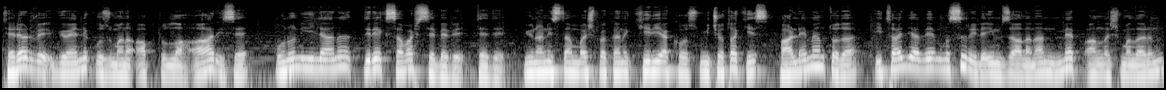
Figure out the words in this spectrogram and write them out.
terör ve güvenlik uzmanı Abdullah Ağar ise bunun ilanı direkt savaş sebebi dedi. Yunanistan Başbakanı Kyriakos Mitsotakis, parlamentoda İtalya ve Mısır ile imzalanan MEP anlaşmalarının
